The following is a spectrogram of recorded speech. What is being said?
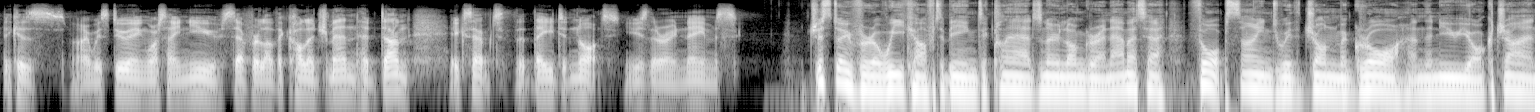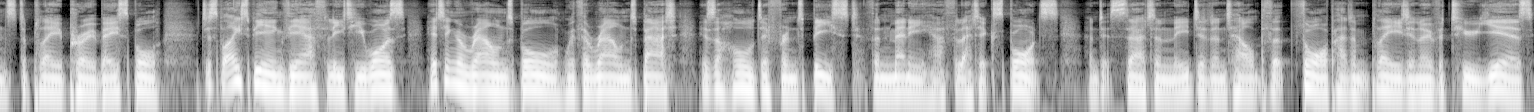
because I was doing what I knew several other college men had done, except that they did not use their own names. Just over a week after being declared no longer an amateur, Thorpe signed with John McGraw and the New York Giants to play pro baseball. Despite being the athlete he was, hitting a round ball with a round bat is a whole different beast than many athletic sports, and it certainly didn't help that Thorpe hadn't played in over two years,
